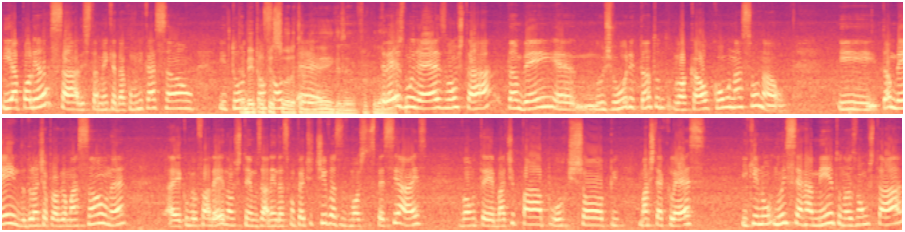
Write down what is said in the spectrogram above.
e a Poliana Salles também, que é da comunicação e tudo. também Então, são, professora é, também, quer dizer, faculdade. Três mulheres vão estar também é, no júri, tanto local como nacional. E também, durante a programação, né, como eu falei, nós temos, além das competitivas, as mostras especiais, vão ter bate-papo, workshop, masterclass, e que no, no encerramento nós vamos estar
